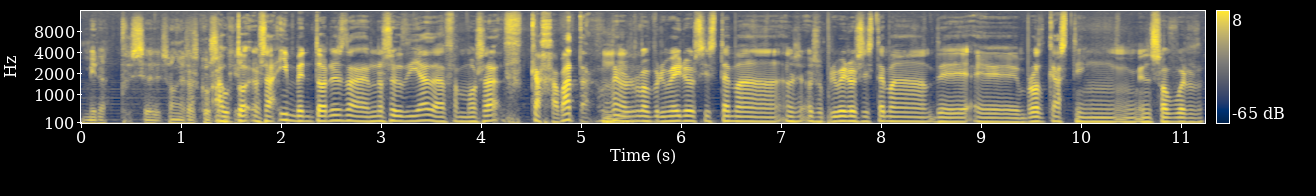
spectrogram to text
Mira, pues, eh, son esas cousas Auto, que... O sea, inventores da, no seu día da famosa cajabata uh -huh. o primeiro sistema o, o primeiro sistema de eh, broadcasting en software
